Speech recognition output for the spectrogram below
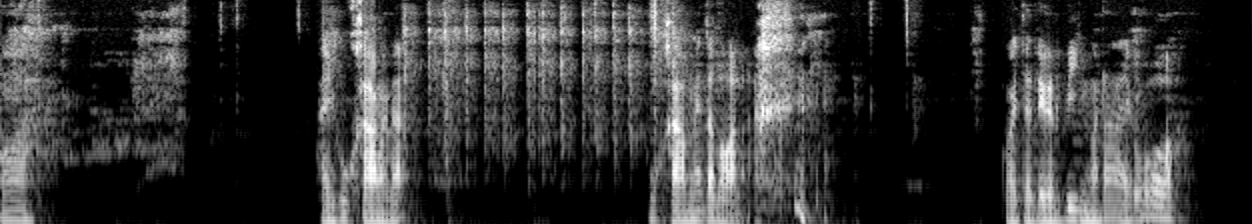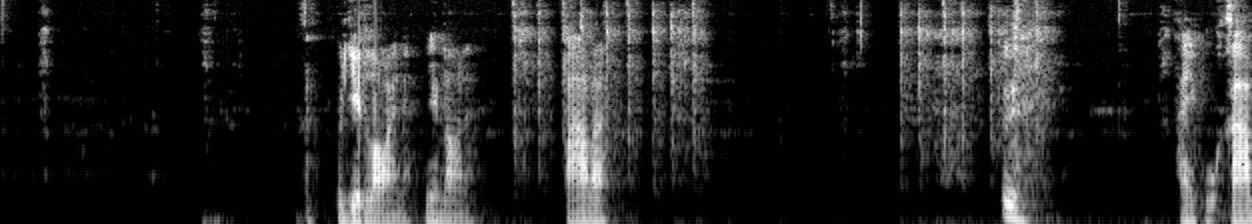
ว้าภัยคุกคามอีกแล้วคุกคามไม่ตลอดอะ กว่าจะเดินวิ่งมาได้ โอ้กูยืนรอเนี่ยยืนรอนะฟ้าเหรอเออภัยคุกคาม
